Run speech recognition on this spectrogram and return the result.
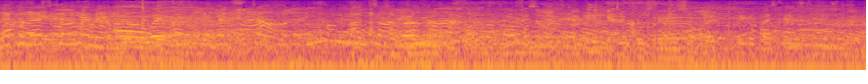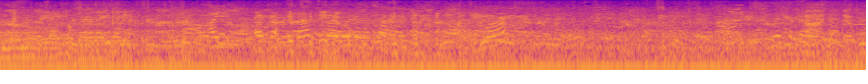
Nicholas, can hear me? Oh, we're, we're, we're stuck outside. We're on the map. Are you, that's where we're going to try. We're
